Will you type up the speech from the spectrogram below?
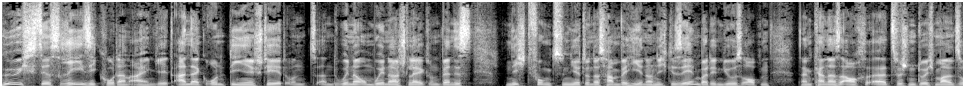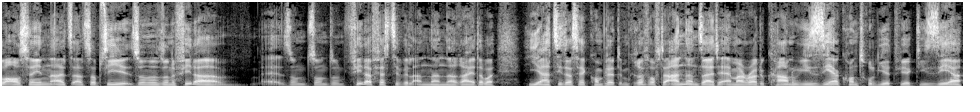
höchstes Risiko dann eingeht, an der Grundlinie steht und an Winner um Winner schlägt. Und wenn es nicht funktioniert, und das haben wir hier noch nicht gesehen bei den US Open, dann kann das auch äh, zwischendurch mal so aussehen, als, als ob sie so, so eine Fehler, äh, so, so, so ein Fehlerfestival aneinander reiht. Aber hier hat sie das ja komplett im Griff. Auf der anderen Seite Emma Raducanu, die sehr kontrolliert wirkt, die sehr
